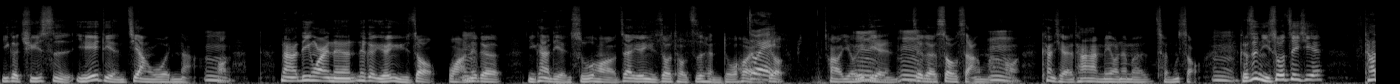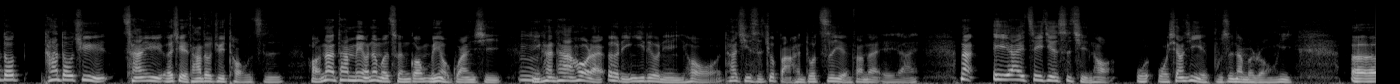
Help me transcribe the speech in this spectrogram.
一个趋势，也有一点降温呐。嗯。那另外呢，那个元宇宙，哇，那个你看脸书哈，在元宇宙投资很多，后来就好有一点这个受伤嘛。哈。看起来他还没有那么成熟。嗯。可是你说这些。他都他都去参与，而且他都去投资，好，那他没有那么成功没有关系。你看他后来二零一六年以后，他其实就把很多资源放在 AI。那 AI 这件事情哈，我我相信也不是那么容易。呃，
